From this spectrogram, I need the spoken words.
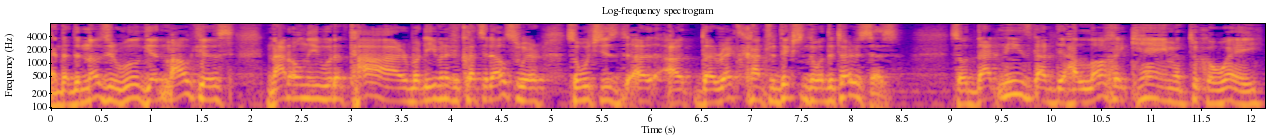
and that the Nazir will get Malchus not only with a tar, but even if he cuts it elsewhere. So, which is a, a direct contradiction to what the Torah says. So that means that the halacha came and took away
